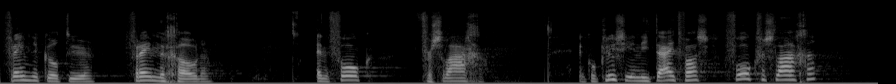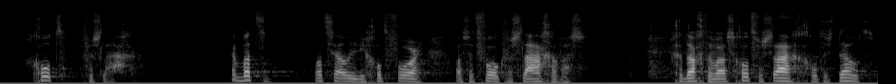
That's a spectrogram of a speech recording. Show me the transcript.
Vreemde cultuur, vreemde goden. En volk verslagen. En conclusie in die tijd was, volk verslagen, God verslagen. En wat, wat stelde die God voor als het volk verslagen was? Gedachte was, God verslagen, God is dood.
